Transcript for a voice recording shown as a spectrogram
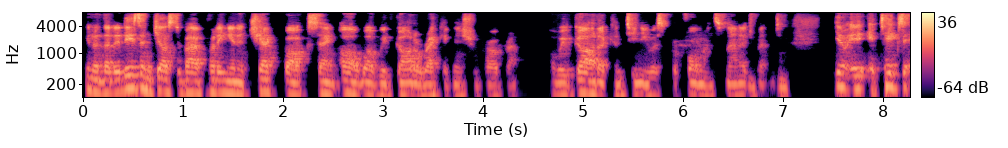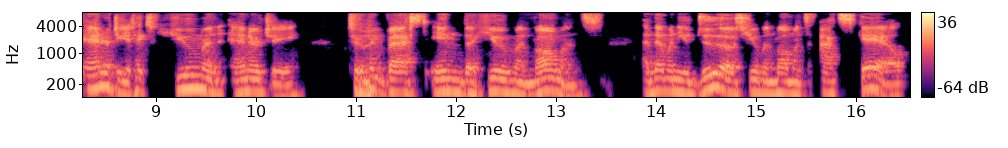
you know, that it isn't just about putting in a checkbox saying, oh, well, we've got a recognition program or we've got a continuous performance management. You know, it, it takes energy, it takes human energy to invest in the human moments. And then when you do those human moments at scale,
